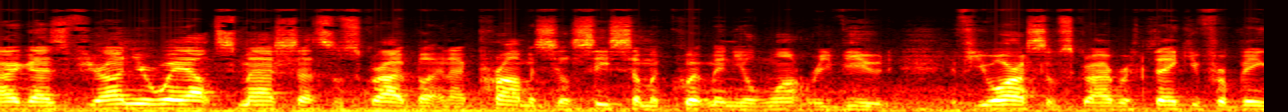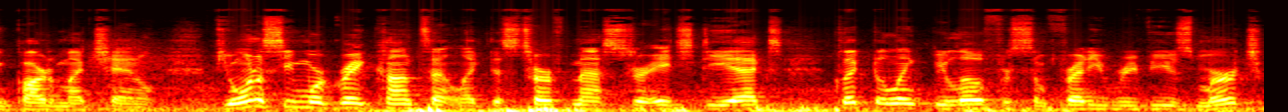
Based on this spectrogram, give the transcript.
All right, guys, if you're on your way out, smash that subscribe button. I promise you'll see some equipment you'll want reviewed. If you are a subscriber, thank you for being part of my channel. If you want to see more great content like this Turfmaster HDX, click the link below for some Freddie Reviews merch.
